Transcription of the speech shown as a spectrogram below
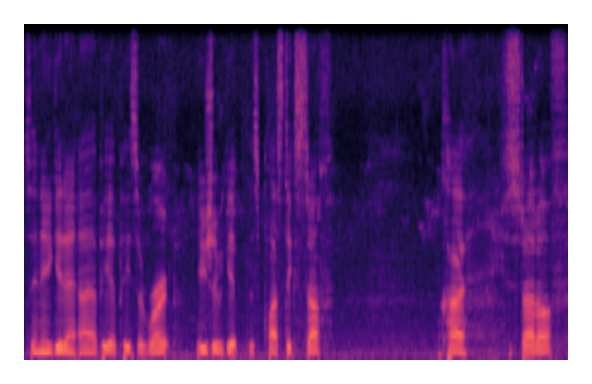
So you need to get a, uh, a piece of rope. Usually we get this plastic stuff. Okay, start off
